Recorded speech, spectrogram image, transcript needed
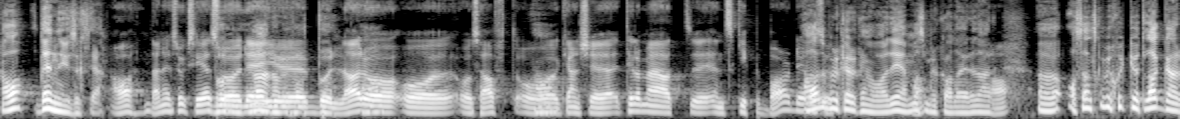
ja, den är ju succé. Ja, den är succé. Så Bullar det är ju bullar ja. och, och, och saft och Ja. kanske till och med att eh, en skipbar Ja, det brukar det kunna vara. Det är Emma Ja. som brukar hålla i det där. Ja. Eh, och sen ska vi skicka ut laggar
